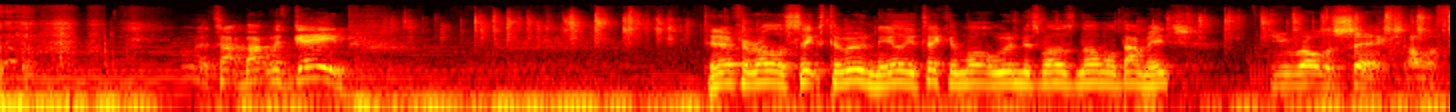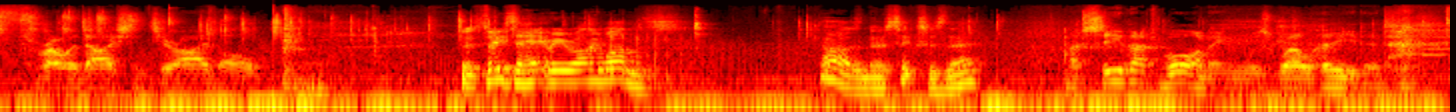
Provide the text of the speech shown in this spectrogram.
I'm gonna attack back with Gabe. Do you know if you roll a six to wound, Neil, you're taking mortal wound as well as normal damage. If you roll a six, I'm gonna throw a dice into your eyeball. So it's threes to hit, re-rolling ones. Oh, there's no sixes there. I see that warning was well heeded.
